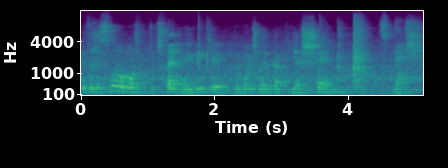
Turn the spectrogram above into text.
это же слово может прочитать на иврите любой человек как яшен спящий.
